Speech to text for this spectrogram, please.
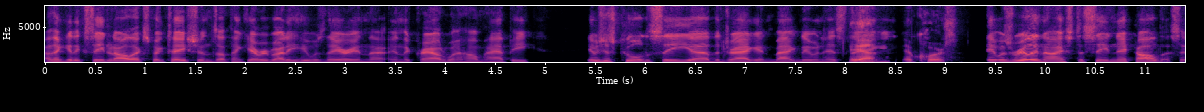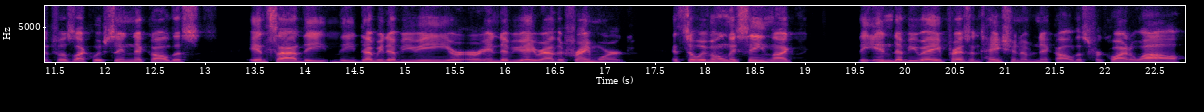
I think it exceeded all expectations. I think everybody who was there in the in the crowd went home happy. It was just cool to see uh, the dragon back doing his thing. Yeah. Of course. It was really nice to see Nick Aldis. It feels like we've seen Nick Aldis inside the the WWE or, or NWA rather framework, and so we've only seen like the NWA presentation of Nick Aldis for quite a while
